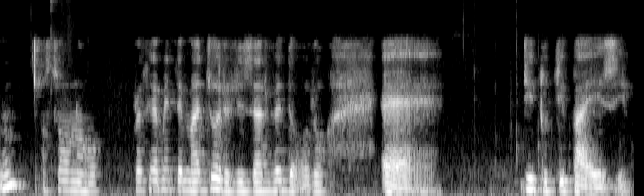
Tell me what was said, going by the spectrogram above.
Mm? Sono praticamente maggiori riserve d'oro eh, di tutti i paesi.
